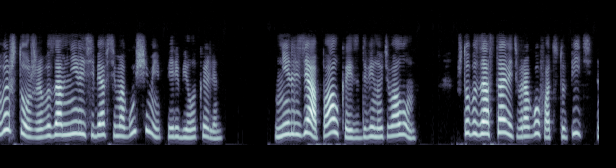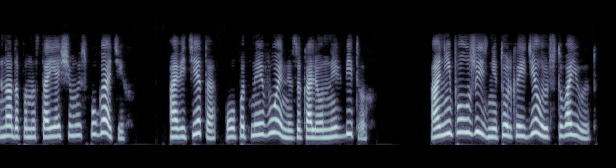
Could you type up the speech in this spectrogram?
«Вы что же, возомнили себя всемогущими?» — перебила Кэлен. «Нельзя палкой сдвинуть валун. Чтобы заставить врагов отступить, надо по-настоящему испугать их. А ведь это опытные воины, закаленные в битвах. Они полжизни только и делают, что воюют.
